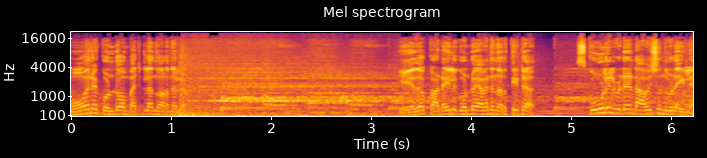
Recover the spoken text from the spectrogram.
മോനെ കൊണ്ടുപോകാൻ പറ്റില്ലെന്ന് പറഞ്ഞല്ലോ. ഏതോ കടയിൽ കൊണ്ടുപോയി അവനെ നിർത്തിയിട്ട് സ്കൂളിൽ വിടേണ്ട ആവശ്യമൊന്നും ഇവിടെ ഇല്ല.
